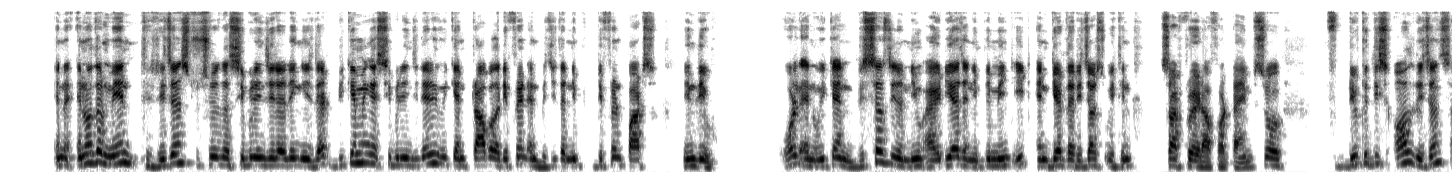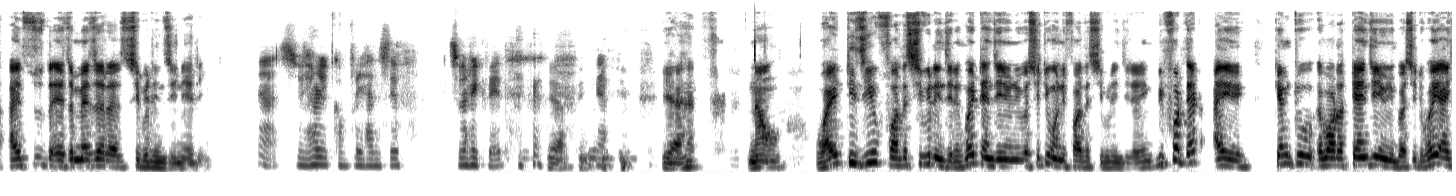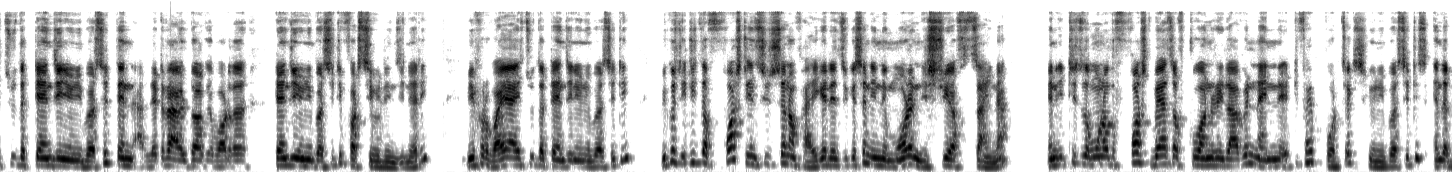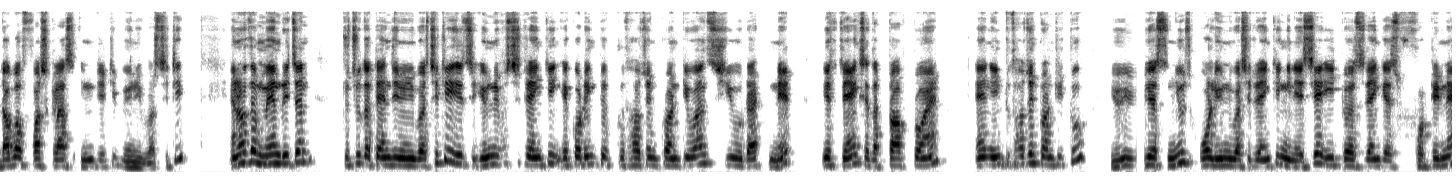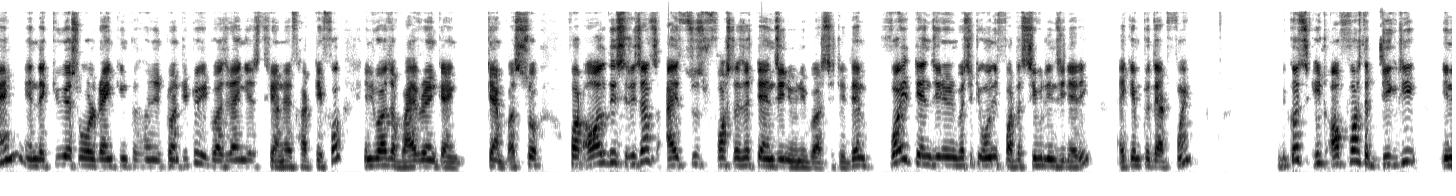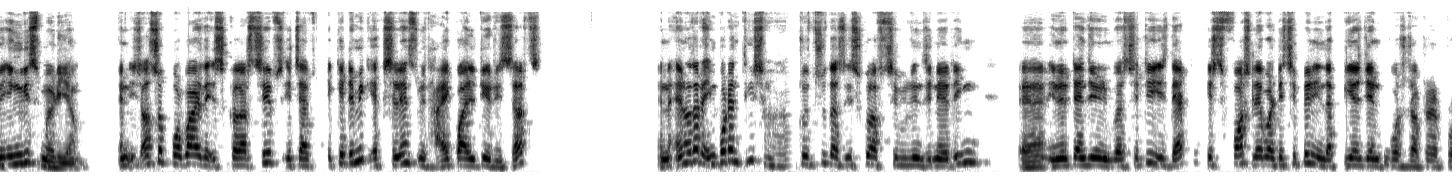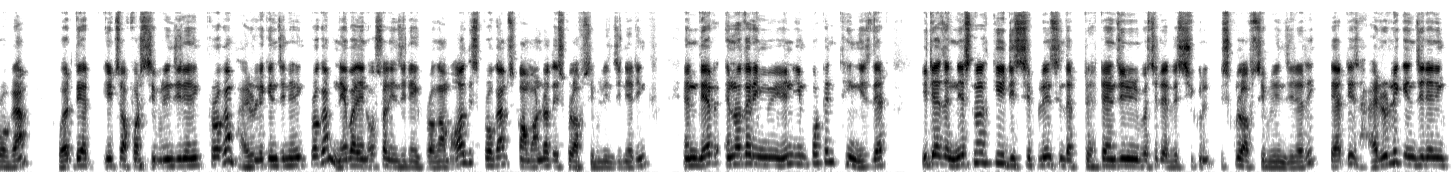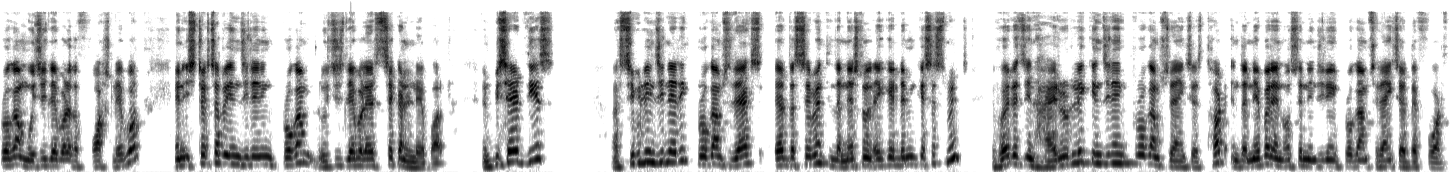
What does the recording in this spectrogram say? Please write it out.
And another main reasons to choose the civil engineering is that becoming a civil engineer, we can travel different and visit the different parts in the world and we can research the new ideas and implement it and get the results within short period of our time. So due to these all reasons, I choose the, as a major as civil engineering. yeah, it's very comprehensive. It's very great. Yeah, Yeah. Yeah. Now, why TJU for the civil engineering? Why Tianjin University only for the civil engineering? Before that, I came to about the Tianjin University. Why I choose the Tianjin University? Then later I will talk about the Tianjin University for civil engineering. Before why I choose the Tianjin University? Because it is the first institution of higher education in the modern history of China. And it is one of the first batch of 211 985 projects universities and the double first class initiative university. Another main reason to choose the Tianjin University is university ranking according to 2021 CU.net. It ranks at the top 10 And in 2022, US News World University Ranking in Asia, it was ranked as 49. In the QS World Ranking 2022, it was ranked as 334. And It was a vibrant campus. So for all these reasons, I choose first as a Tianjin University. Then why Tianjin University only for the civil engineering? I came to that point because it offers the degree in English medium and it also provides the scholarships. It has academic excellence with high quality research. And another important thing to choose the School of Civil Engineering uh, in Tianjin University is that it's first level discipline in the PhD and postdoctoral program where there each offers civil engineering program, hydraulic engineering program, naval and ocean engineering program. All these programs come under the School of Civil Engineering. And there another important thing is that it has a national key disciplines in the Tianjin University at the School of Civil Engineering. That is hydraulic engineering program, which is labeled at the first level, and structural engineering program, which is labeled at second level. And beside this, uh, civil engineering programs ranks at the seventh in the national academic assessment, whereas in hydraulic engineering programs ranks as third, and the naval and ocean engineering programs ranks at the fourth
